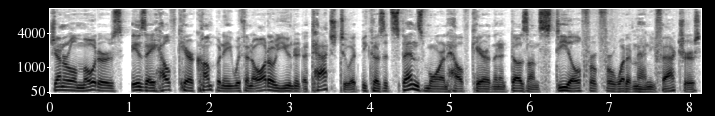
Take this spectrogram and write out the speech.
General Motors is a healthcare company with an auto unit attached to it because it spends more on healthcare than it does on steel for, for what it manufactures.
